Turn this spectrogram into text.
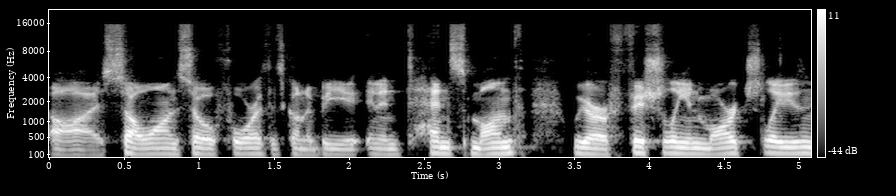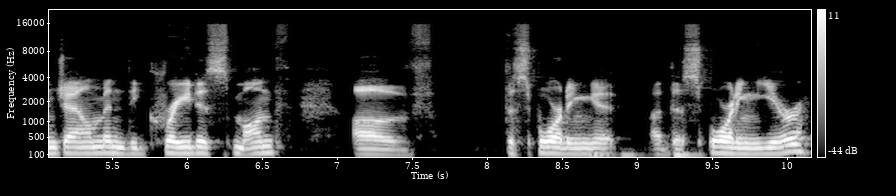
uh, so on so forth. It's going to be an intense month. We are officially in March, ladies and gentlemen, the greatest month of the sporting uh, the sporting year,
